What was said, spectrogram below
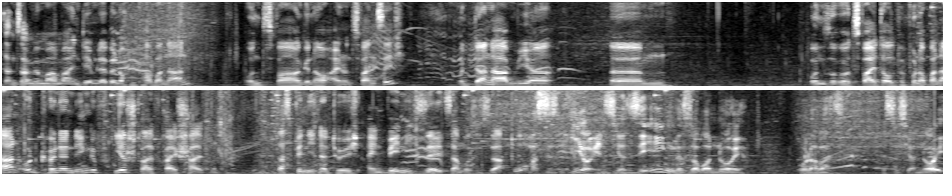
Dann sammeln wir mal in dem Level noch ein paar Bananen. Und zwar genau 21. Und dann haben wir ähm, unsere 2500 Bananen und können den Gefrierstrahl freischalten. Das finde ich natürlich ein wenig seltsam, muss ich sagen. Oh, was ist denn hier? Jetzt hier Segen, das ist aber neu. Oder was? Das ist ja neu.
